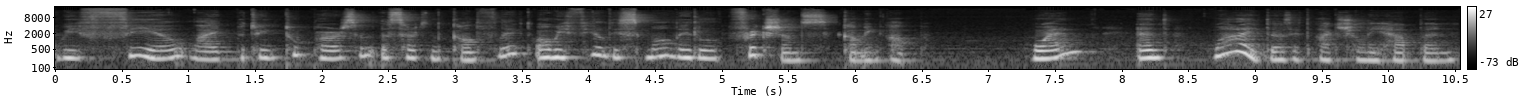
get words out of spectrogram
we feel like between two persons a certain conflict or we feel these small little frictions coming up. When and why does it actually happen?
